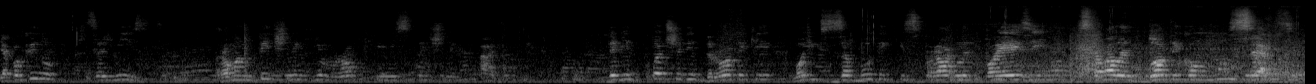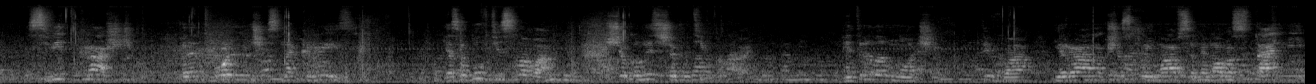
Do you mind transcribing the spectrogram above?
Я покинув це місце романтичних Європ і містичних Азій, де відточені дротики моїх забутих і спраглих поезій ставали дотиком серця, світ краще, перетворюючись на кризі. Я забув ті слова, що колись шепотів кохання. Вітрила ночі, дива і ранок, що сприймався, немов останній,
